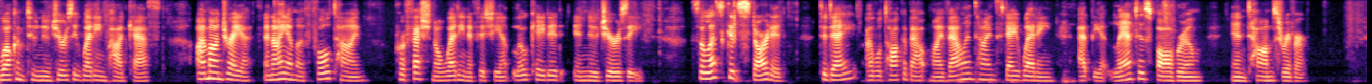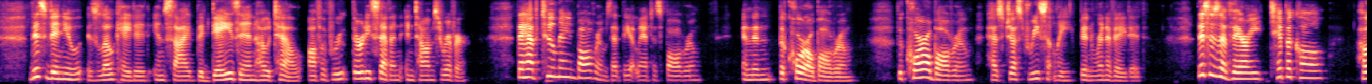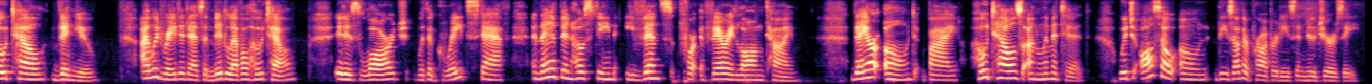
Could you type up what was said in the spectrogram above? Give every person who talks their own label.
Speaker 1: welcome to New Jersey Wedding Podcast. I'm Andrea, and I am a full time professional wedding officiant located in New Jersey. So let's get started. Today, I will talk about my Valentine's Day wedding at the Atlantis Ballroom in Toms River. This venue is located inside the Days Inn Hotel off of Route 37 in Toms River. They have two hmm. main ballrooms at the Atlantis Ballroom and then the Coral Ballroom. The Coral Ballroom has just recently been renovated. This is a very typical hotel venue. I would rate it as a mid level hotel. It is large with a great staff, and they have been hosting events for a very long time. They are owned by Hotels Unlimited, which also own these other properties in New Jersey.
